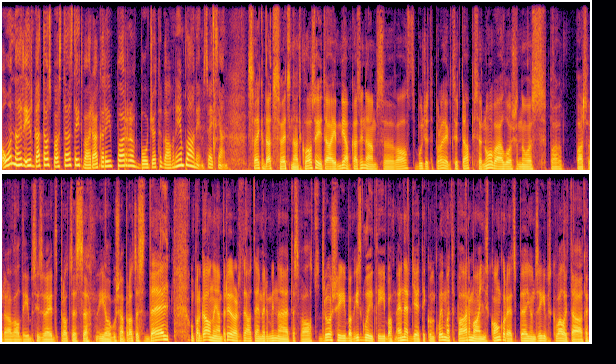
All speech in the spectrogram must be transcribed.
un ir, ir gatavs pastāstīt vairāk arī par budžeta galvenajiem plāniem. Sveiks, Jāni! Sveika, Dārts! Sveicināti klausītāji! Jā, kā zināms, valsts budžeta projekts ir tapis ar novēlošanos. Pa pārsvarā valdības izveidas procesa, ilgušā procesa dēļ, un par galvenajām prioritātēm ir minētas valsts drošība, izglītība, enerģētika un klimata pārmaiņas, konkurētspēja un dzīves kvalitāte.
